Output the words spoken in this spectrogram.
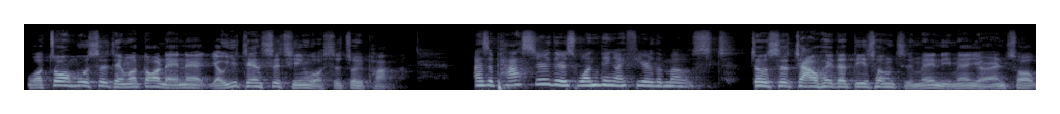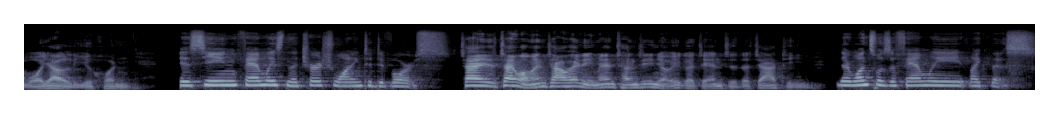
我做牧师这么多年呢，有一件事情我是最怕的，As a pastor, there's one thing I fear the most 就是教会的弟兄姊妹里面有人说我要离婚。is seeing families in the church wanting to divorce. 在在我们教会里面，曾经有一个这样子的家庭，There once was a family like this.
